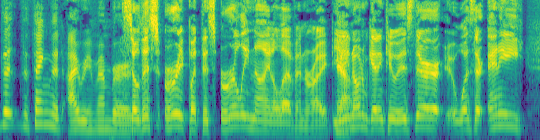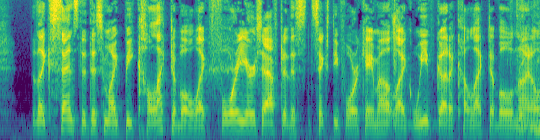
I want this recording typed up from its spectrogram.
the the thing that I remember. so this early, but this early 911, right? Yeah. You know what I'm getting to? Is there was there any like sense that this might be collectible? Like four years after this 64 came out, like we've got a collectible 911.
